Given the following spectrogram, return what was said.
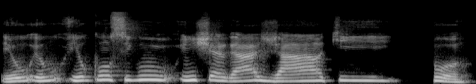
eu, eu, eu consigo enxergar já que, pô,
